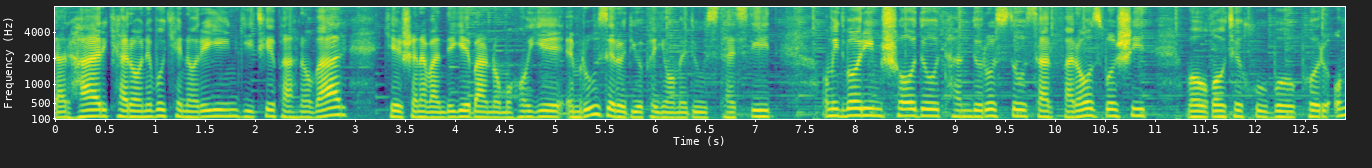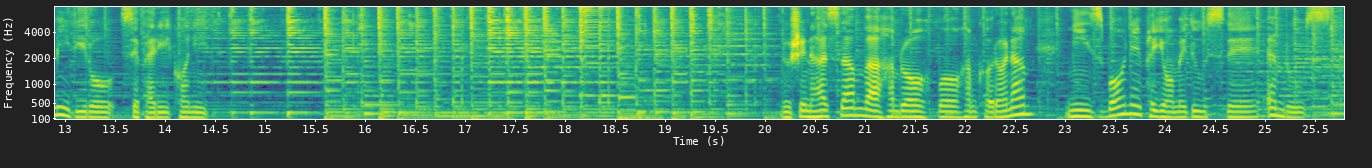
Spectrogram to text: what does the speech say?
در هر کرانه و کناره این گیتی پهناور که شنونده برنامه های امروز رادیو پیام دوست هستید. امیدواریم شاد و تندرست و سرفراز باشید و اوقات خوب و پر امیدی رو سپری کنید. نوشین هستم و همراه با همکارانم میزبان پیام دوست امروز.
